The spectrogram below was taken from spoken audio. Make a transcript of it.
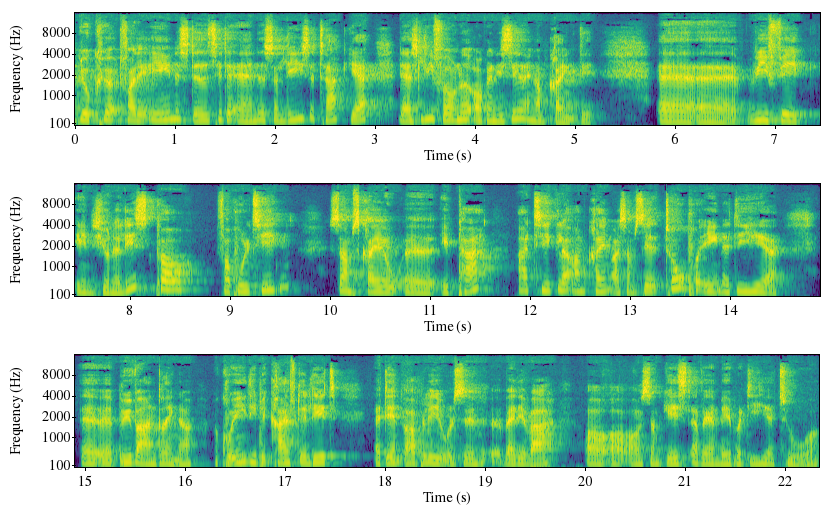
blev kørt fra det ene sted til det andet, så Lise, tak, ja, lad os lige få noget organisering omkring det. Uh, vi fik en journalist på fra politikken, som skrev uh, et par artikler omkring, og som selv tog på en af de her øh, øh byvandringer, og kunne egentlig bekræfte lidt af den oplevelse, øh, hvad det var, og, og, og som gæst at være med på de her ture.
